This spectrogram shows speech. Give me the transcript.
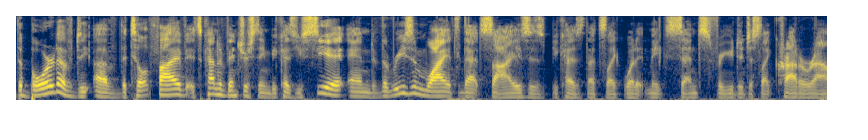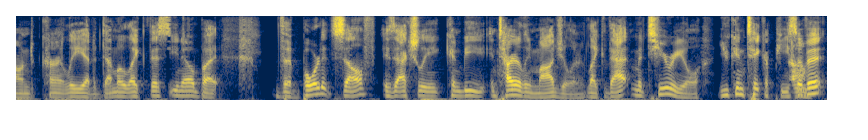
the board of the, of the tilt 5 it's kind of interesting because you see it and the reason why it's that size is because that's like what it makes sense for you to just like crowd around currently at a demo like this you know but the board itself is actually can be entirely modular like that material you can take a piece of Oh. it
